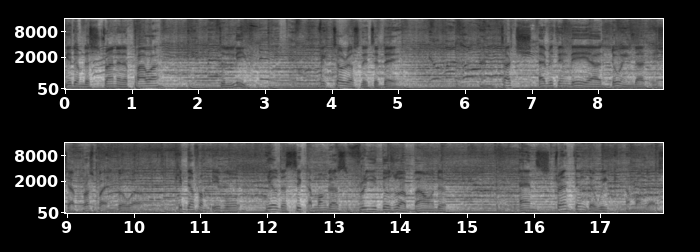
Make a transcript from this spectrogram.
Give them the strength and the power to live victoriously today. And touch everything they are doing that it shall prosper and go well. Keep them from evil, heal the sick among us, free those who are bound, and strengthen the weak among us.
